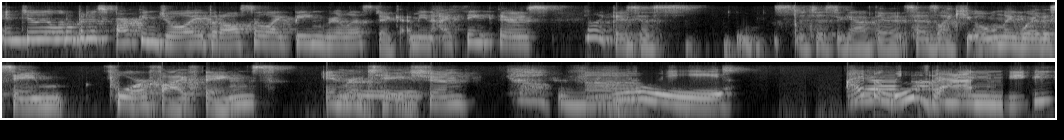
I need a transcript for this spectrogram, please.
and doing a little bit of spark and joy, but also like being realistic. I mean, I think there's, I feel like there's this statistic out there that says like you only wear the same four or five things in rotation. Really? Um, I yeah, believe that. I mean, maybe.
